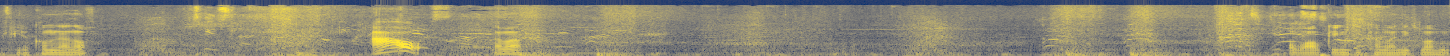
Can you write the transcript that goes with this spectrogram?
Wie viele kommen da noch? Au! Sag mal. Oh wow, gegen die kann man nichts machen.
